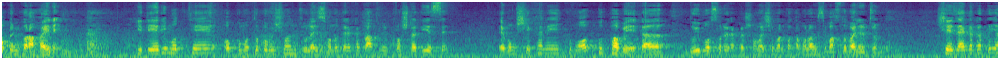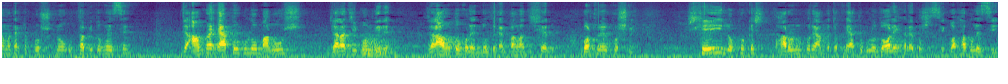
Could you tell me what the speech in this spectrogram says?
ওপেন করা হয়নি কিন্তু এরই মধ্যে ঐক্যমত্য কমিশন জুলাই সনদের একটা প্রাথমিক খসড়া দিয়েছে এবং সেখানে খুব অদ্ভুতভাবে এটা দুই বছরের একটা সময়সীমার কথা বলা হয়েছে বাস্তবায়নের জন্য। সেই জায়গাটাতেই আমাদের একটা প্রশ্ন উত্থাপিত হয়েছে যে আমরা এতগুলো মানুষ যারা জীবন দিলেন, যারা আহত হলেন, নতুন এক বাংলাদেশের গঠনের প্রশ্নে, সেই লক্ষ্যকে ধারণ করে আমরা যখন এতগুলো দল এখানে বসেছি, কথা বলেছি,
